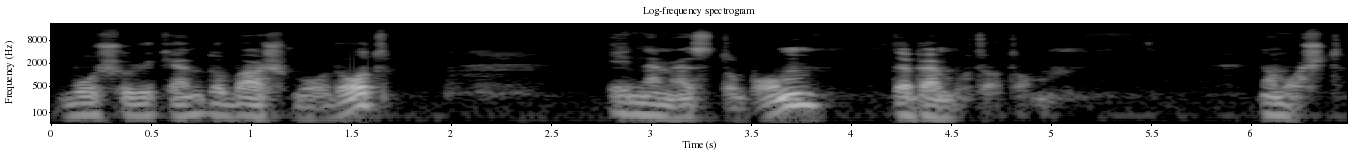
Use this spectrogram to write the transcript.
bósuriken dobásmódot. Én nem ezt dobom, de bemutatom. Na most,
